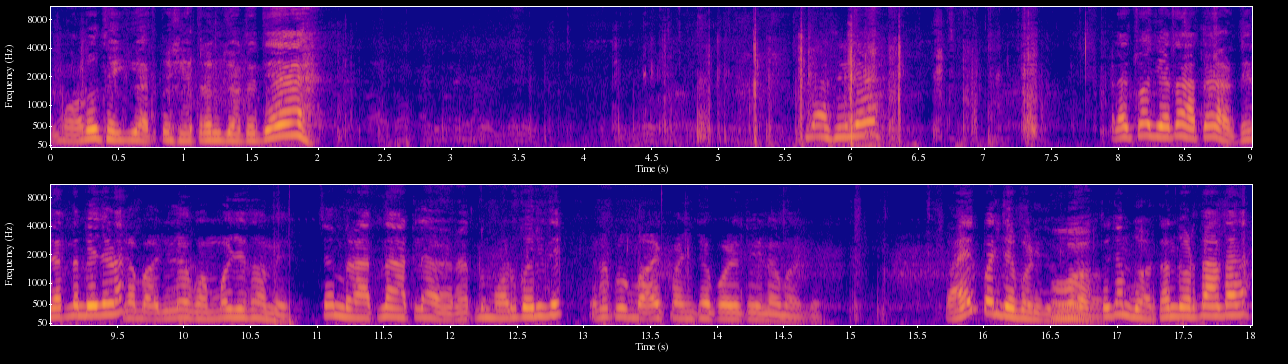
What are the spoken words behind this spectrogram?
મોડું થઈ ગયું આજ તો ક્ષેત્રમાં જતો તે. અરે ચો જતા હતા અડધી રાતના બે જણા? બાજુલા ગામમાં જતા અમે. ચમ રાતના આટલા રાતનું મોડું કરી દે એટલે પેલું બાઇક પંચર પડ્યું હતું એના માટે. બાઈક પંચર પડી હોવે. તો ચમ દોડતા દોડતા આવતા હતા?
